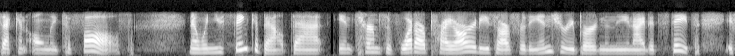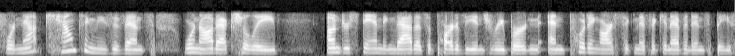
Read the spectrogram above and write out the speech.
second only to falls. Now, when you think about that in terms of what our priorities are for the injury burden in the United States, if we're not counting these events, we're not actually understanding that as a part of the injury burden and putting our significant evidence base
